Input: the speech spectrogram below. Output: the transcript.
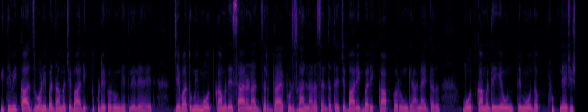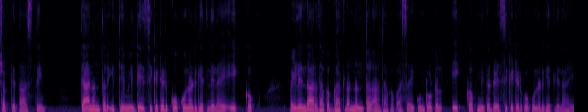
इथे मी काजू आणि बदामाचे बारीक तुकडे करून घेतलेले आहेत. जेव्हा तुम्ही मोदकामध्ये सारणात जर ड्रायफ्रूट्स घालणार असाल तर त्याचे बारीक बारीक काप करून घ्या. नाहीतर मोदकामध्ये येऊन ते मोदक फुटण्याची शक्यता असते. त्यानंतर इथे मी डेसिकेटेड कोकोनट घेतलेलं आहे एक कप पहिल्यांदा अर्धा कप घातला नंतर अर्धा कप असं एकूण टोटल एक कप मी तर डेसिकेटेड कोकोनट घेतलेलं आहे.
